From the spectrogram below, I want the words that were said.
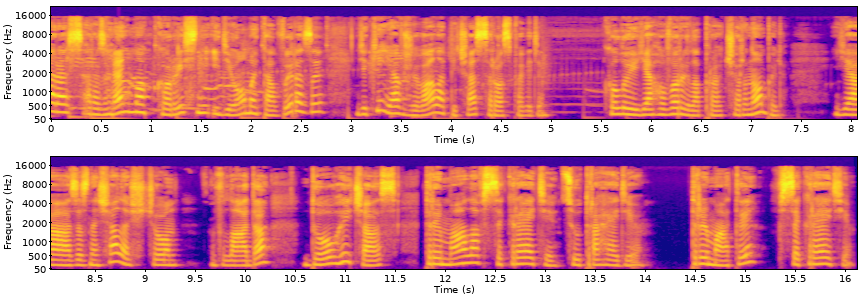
зараз розгляньмо корисні ідіоми та вирази, які я вживала під час розповіді. Коли я говорила про Чорнобиль, я зазначала, що влада довгий час тримала в секреті цю трагедію, тримати в секреті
